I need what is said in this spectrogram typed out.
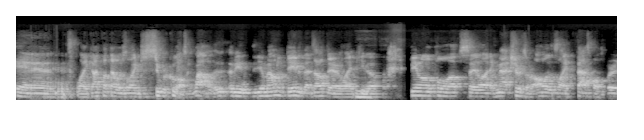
and like I thought that was like just super cool. I was like, wow. I mean, the amount of data that's out there, like you mm-hmm. know, being able to pull up, say like Max Scherzer, all his like fastballs, where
